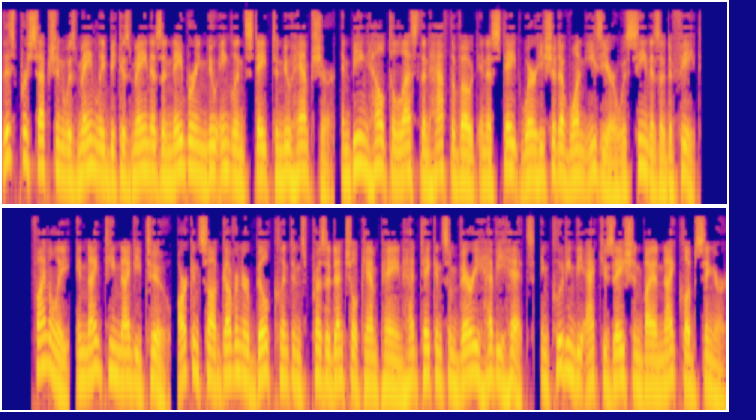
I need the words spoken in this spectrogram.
This perception was mainly because Maine is a neighboring New England state to New Hampshire, and being held to less than half the vote in a state where he should have won easier was seen as a defeat. Finally, in 1992, Arkansas Governor Bill Clinton's presidential campaign had taken some very heavy hits, including the accusation by a nightclub singer,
